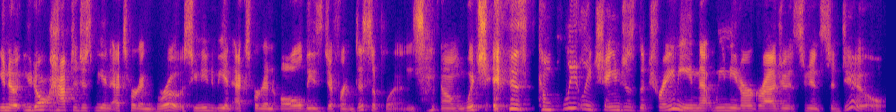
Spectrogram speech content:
you know, you don't have to just be an expert in gross. You need to be an expert in all these different disciplines, um, which is completely changes the training that we need our graduate students to do.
